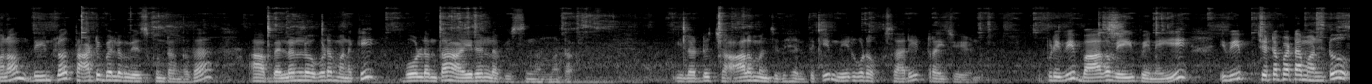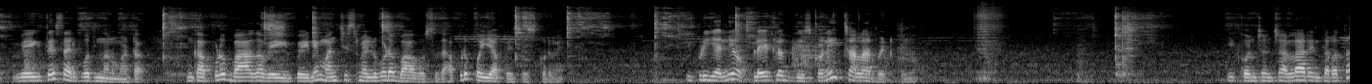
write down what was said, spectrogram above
మనం దీంట్లో తాటి బెల్లం వేసుకుంటాం కదా ఆ బెల్లంలో కూడా మనకి బోల్డ్ అంతా ఐరన్ లభిస్తుంది అనమాట ఈ లడ్డు చాలా మంచిది హెల్త్కి మీరు కూడా ఒకసారి ట్రై చేయండి. ఇప్పుడు ఇవి బాగా వేగిపోయినాయి. ఇవి చిటపటమంటూ వేగితే సరిపోతుంది అనమాట ఇంకప్పుడు బాగా వేగిపోయినాయి. మంచి స్మెల్ కూడా బాగా వస్తుంది. అప్పుడు పొయ్యి ఆపేసేసుకోవడమే. ఇప్పుడు ఇవన్నీ ఒక ప్లేట్లోకి తీసుకొని చల్లారి పెట్టుకుందాం. ఇవి కొంచెం చల్లారిన తర్వాత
